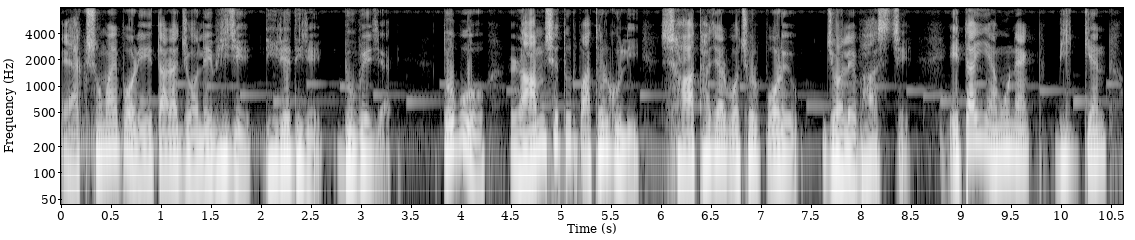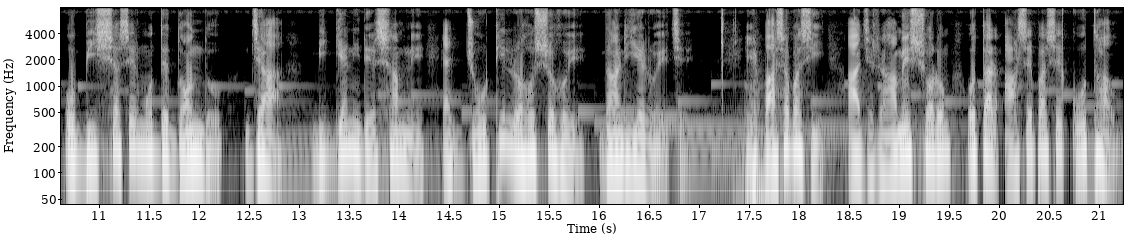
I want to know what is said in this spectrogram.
এক সময় পরে তারা জলে ভিজে ধীরে ধীরে ডুবে যায়। তবুও রাম সেতুর পাথরগুলি সাত হাজার বছর পরেও জলে ভাসছে। এটাই এমন এক বিজ্ঞান ও বিশ্বাসের মধ্যে দ্বন্দ্ব যা বিজ্ঞানীদের সামনে এক জটিল রহস্য হয়ে দাঁড়িয়ে রয়েছে। এর পাশাপাশি আজ রামেশ্বরম ও তার আশেপাশে কোথাও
